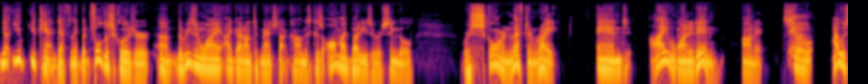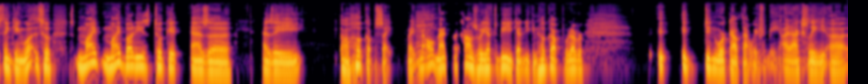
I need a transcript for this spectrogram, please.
No, you you can definitely. But full disclosure, um, the reason why I got onto Match.com is because all my buddies who were single were scoring left and right, and I wanted in on it. So I was thinking, what? So my my buddies took it as a as a, a hookup site, right? Mm. Oh, Match.com is where you have to be. You can you can hook up, whatever. It it didn't work out that way for me. I actually uh,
